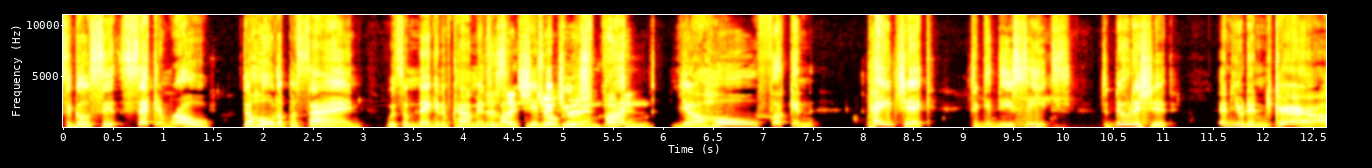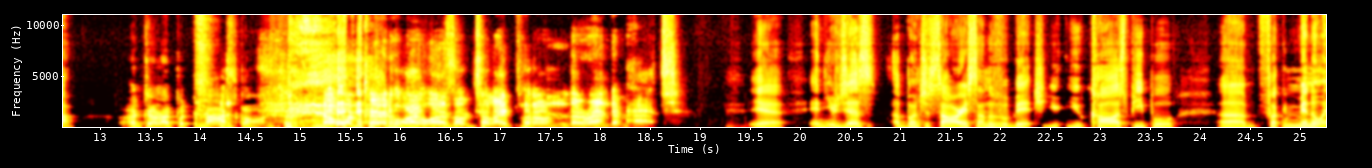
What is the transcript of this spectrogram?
to go sit second row to hold up a sign with some negative comments This about like shit that you spent fucking. your whole fucking paycheck to get these seats to do this shit, and you didn't care until I put the mask on. No one cared who I was until I put on the random hat. Yeah, and you just a bunch of sorry son of a bitch. You you cause people uh fucking mental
